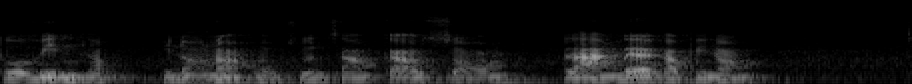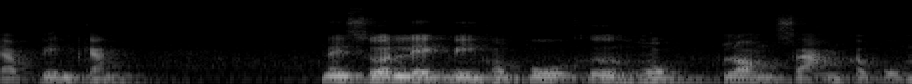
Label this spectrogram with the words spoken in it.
ตัววินครับพี่น้องเนาะหกศูนย์สามเก้าสองล่างเด้อครับพี่น้องจับวินกัน ในส่วนเหล็กวิ่งของปูคือหกล่องสามครับผม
